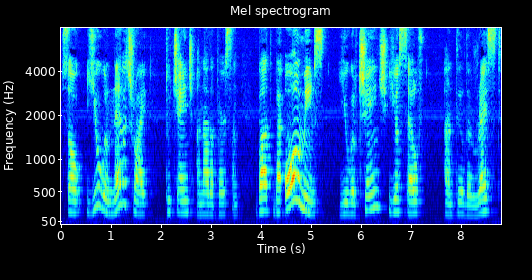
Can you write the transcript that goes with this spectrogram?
So you will never try to change another person. But by all means, you will change yourself until the rest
